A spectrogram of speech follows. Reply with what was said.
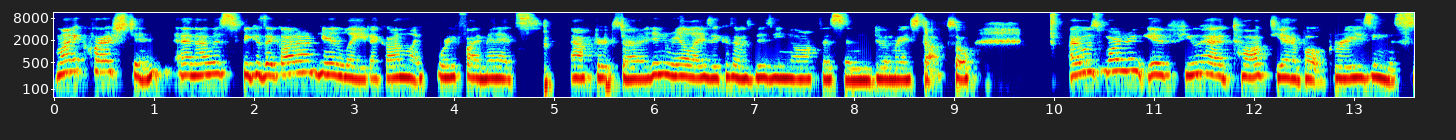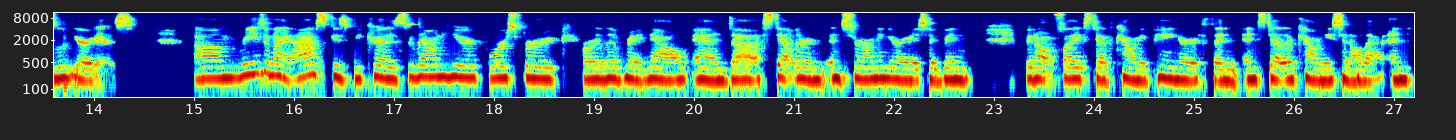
my question, and I was because I got on here late, I got on like 45 minutes after it started. I didn't realize it because I was busy in the office and doing my stuff. So I was wondering if you had talked yet about grazing the slough areas. Um, reason I ask is because around here, Forestburg, where I live right now, and uh, Stettler and, and, surrounding areas have been been out Flagstaff County, Paintearth, and, and Stettler counties and all that. And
